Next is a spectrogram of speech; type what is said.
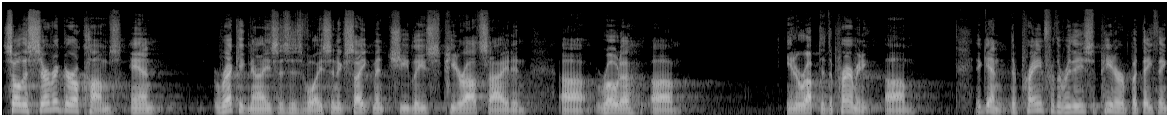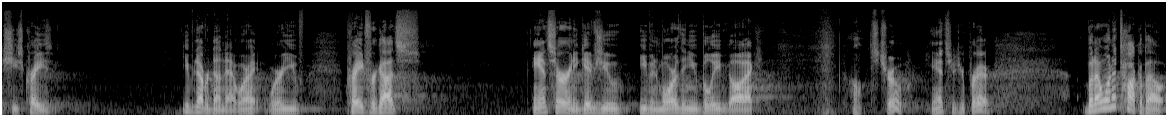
So the servant girl comes and recognizes his voice. In excitement, she leaves Peter outside, and uh, Rhoda uh, interrupted the prayer meeting. Um, again, they're praying for the release of Peter, but they think she's crazy. You've never done that, right? Where you've prayed for God's answer and He gives you even more than you believe. Oh, that, oh it's true. He answered your prayer. But I want to talk about,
